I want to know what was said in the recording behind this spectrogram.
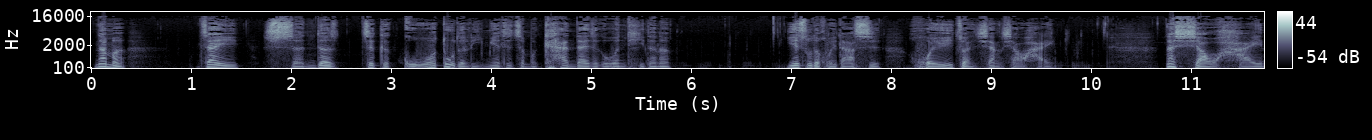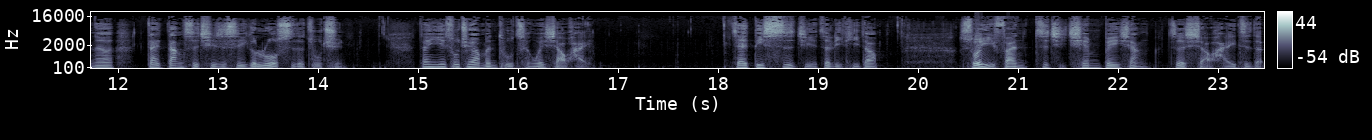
那么，在神的这个国度的里面，是怎么看待这个问题的呢？耶稣的回答是回转向小孩。那小孩呢，在当时其实是一个弱势的族群。但耶稣却要门徒成为小孩，在第四节这里提到，所以凡自己谦卑像这小孩子的，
